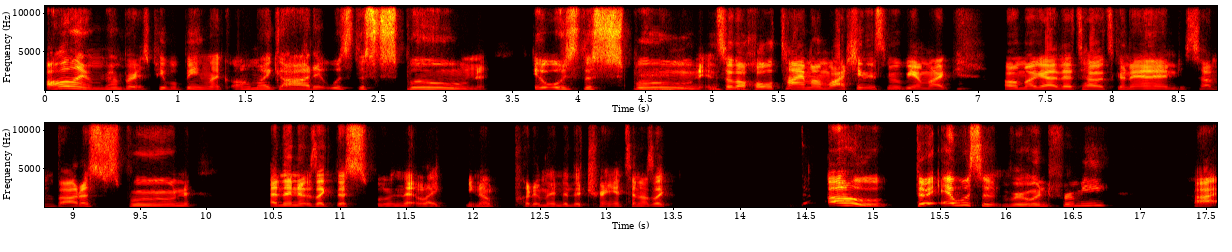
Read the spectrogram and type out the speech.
All I remember is people being like, "Oh my god, it was the spoon! It was the spoon!" And so the whole time I'm watching this movie, I'm like, "Oh my god, that's how it's gonna end. Something about a spoon." And then it was like the spoon that like you know put him into the trance, and I was like, "Oh, it wasn't ruined for me." I,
